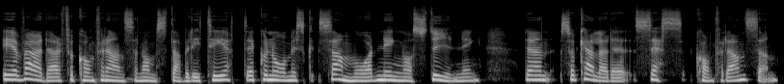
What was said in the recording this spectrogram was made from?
är värdar för konferensen om stabilitet, ekonomisk samordning och styrning, den så kallade CES-konferensen,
